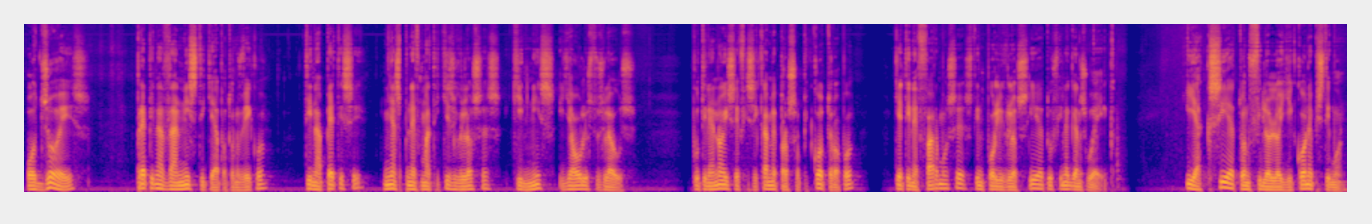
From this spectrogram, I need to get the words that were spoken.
Ο Τζόις πρέπει να δανείστηκε από τον Βίκο την απέτηση μιας πνευματικής γλώσσας κοινής για όλους τους λαούς, που την ενόησε φυσικά με προσωπικό τρόπο και την εφάρμοσε στην πολυγλωσσία του Finnegan's Wake. Η αξία των φιλολογικών επιστημών,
